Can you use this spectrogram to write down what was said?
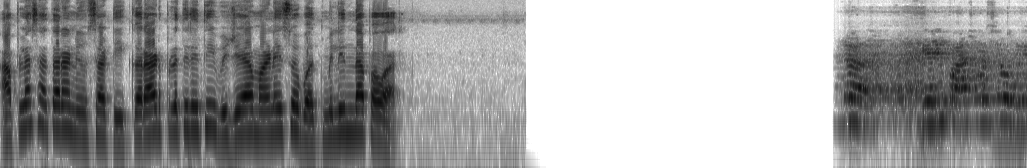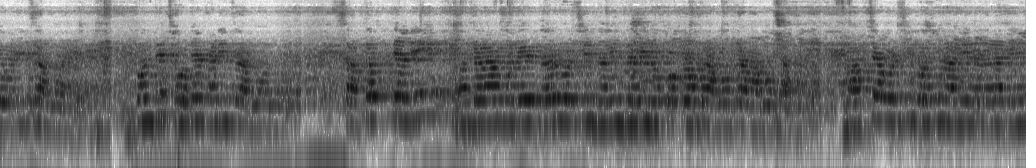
आपला सातारा न्यूजसाठी कराड प्रतिनिधी विजया मानेसोबत मिलिंदा पवार. गेली पाच वर्ष उगलेवाडी चालू आहे. पण ते छोट्या खाली चालू होतं सातत्याने मंडळामध्ये दरवर्षी नवीन नवीन उपक्रम राबवता राबवता. मागच्या वर्षीपासून आम्ही रणरागिणी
